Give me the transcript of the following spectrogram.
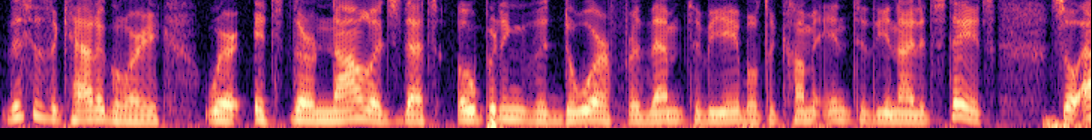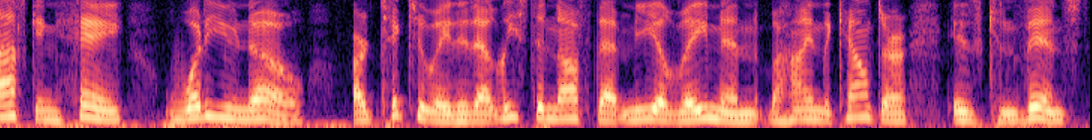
This is a category where it's their knowledge that's opening the door for them to be able to come into the United States. So asking, "Hey, what do you know?" articulated at least enough that me a layman behind the counter is convinced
